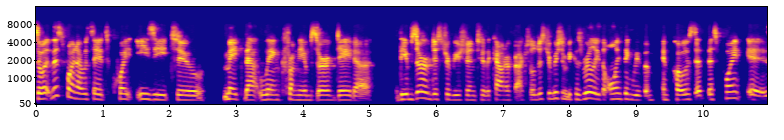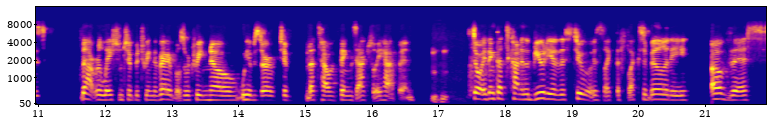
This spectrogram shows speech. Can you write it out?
So at this point, I would say it's quite easy to make that link from the observed data, the observed distribution to the counterfactual distribution, because really the only thing we've imposed at this point is that relationship between the variables, which we know we observe to that's how things actually happen. Mm-hmm. So I think that's kind of the beauty of this too, is like the flexibility of this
